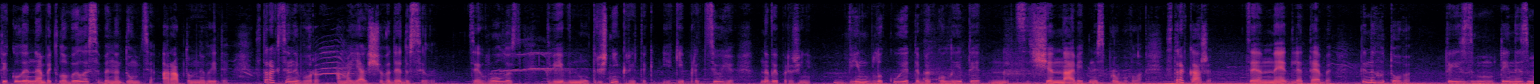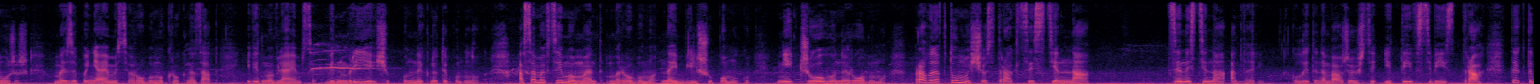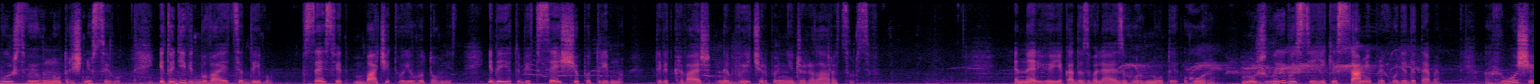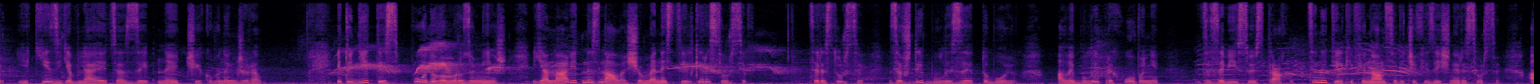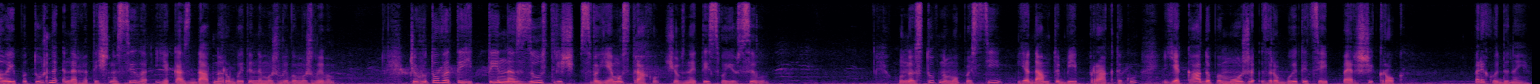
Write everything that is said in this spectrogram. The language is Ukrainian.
Ти коли-небудь ловила себе на думці, а раптом не вийде. Страх це не ворог, а маяк, що веде до сили. Це голос, твій внутрішній критик, який працює на випередженні. Він блокує тебе, коли ти ще навіть не спробувала. Страх каже, це не для тебе. Ти не готова. Ти, ти не зможеш. Ми зупиняємося, робимо крок назад і відмовляємося від мрії, щоб уникнути помилок. А саме в цей момент ми робимо найбільшу помилку. Нічого не робимо. Правда в тому, що страх це стіна, це не стіна, а двері. Коли ти наважуєшся іти в свій страх, ти активуєш свою внутрішню силу. І тоді відбувається диво. Всесвіт бачить твою готовність і дає тобі все, що потрібно. Ти відкриваєш невичерпані джерела ресурсів, енергію, яка дозволяє згорнути гори, можливості, які самі приходять до тебе, гроші, які з'являються з неочікуваних джерел. І тоді ти з подивом розумієш, я навіть не знала, що в мене стільки ресурсів. Ці ресурси завжди були з тобою, але були приховані за завісою страху. Це не тільки фінансові чи фізичні ресурси, але й потужна енергетична сила, яка здатна робити неможливе можливим. Чи готова ти йти назустріч своєму страху, щоб знайти свою силу? У наступному пості я дам тобі практику, яка допоможе зробити цей перший крок. Переходь до неї.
